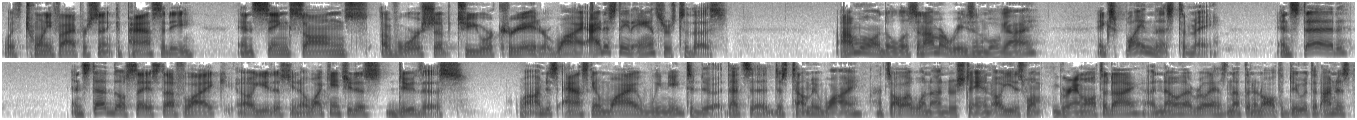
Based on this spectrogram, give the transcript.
with 25% capacity and sing songs of worship to your creator. Why? I just need answers to this. I'm willing to listen. I'm a reasonable guy. Explain this to me. Instead, instead they'll say stuff like, "Oh, you just, you know, why can't you just do this?" Well, I'm just asking why we need to do it. That's it. Just tell me why. That's all I want to understand. Oh, you just want grandma to die? Uh, no, that really has nothing at all to do with it. I'm just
